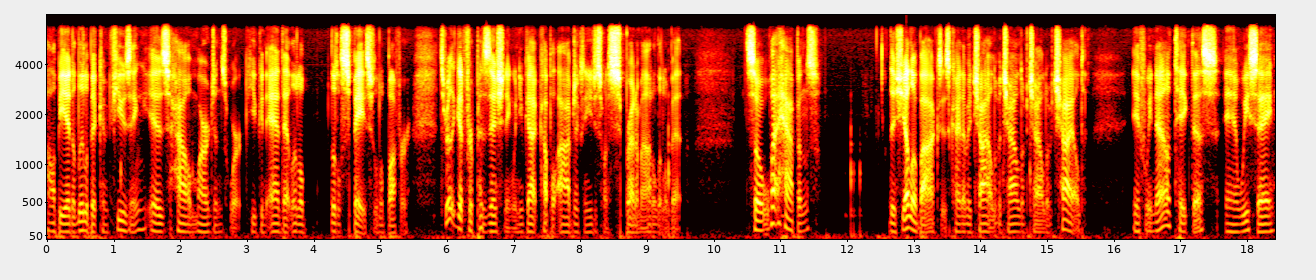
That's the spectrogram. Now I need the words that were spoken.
albeit a little bit confusing, is how margins work. You can add that little little space, little buffer. It's really good for positioning when you've got a couple objects and you just want to spread them out a little bit. So what happens this yellow box is kind of a child of a child of a child of a child. If we now take this and we say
